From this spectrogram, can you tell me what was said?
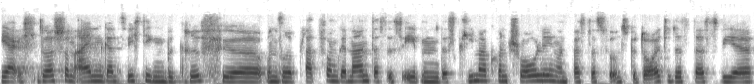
ja, ich, du hast schon einen ganz wichtigen Begriff für unsere Plattform genannt. Das ist eben das Klima-Controlling. Und was das für uns bedeutet, ist, dass wir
